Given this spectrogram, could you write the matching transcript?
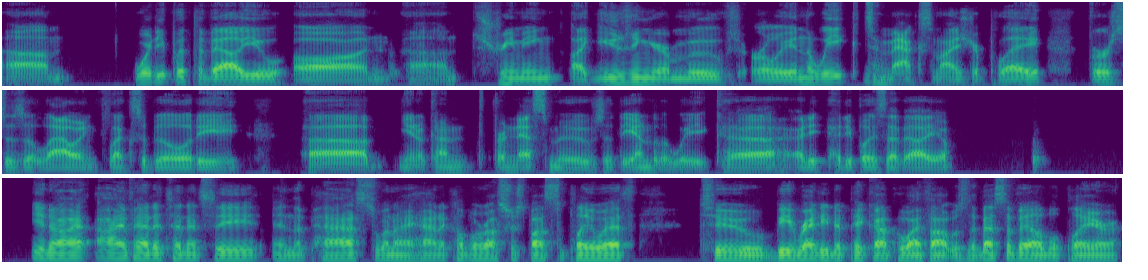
Um, where do you put the value on um, streaming, like using your moves early in the week to mm-hmm. maximize your play versus allowing flexibility, uh, you know, kind of finesse moves at the end of the week? Uh, how, do you, how do you place that value? you know, I, I've had a tendency in the past when I had a couple roster spots to play with to be ready to pick up who I thought was the best available player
